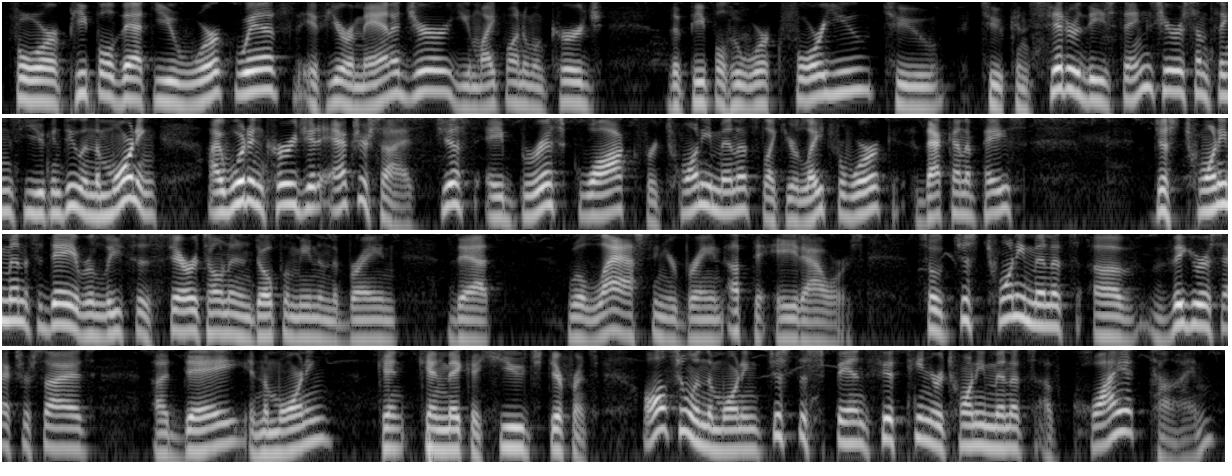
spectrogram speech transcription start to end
for people that you work with. If you're a manager, you might want to encourage the people who work for you to to consider these things. Here are some things you can do. In the morning, I would encourage you to exercise. Just a brisk walk for 20 minutes, like you're late for work, that kind of pace. Just 20 minutes a day releases serotonin and dopamine in the brain that will last in your brain up to eight hours. So, just 20 minutes of vigorous exercise a day in the morning can, can make a huge difference. Also, in the morning, just to spend 15 or 20 minutes of quiet time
